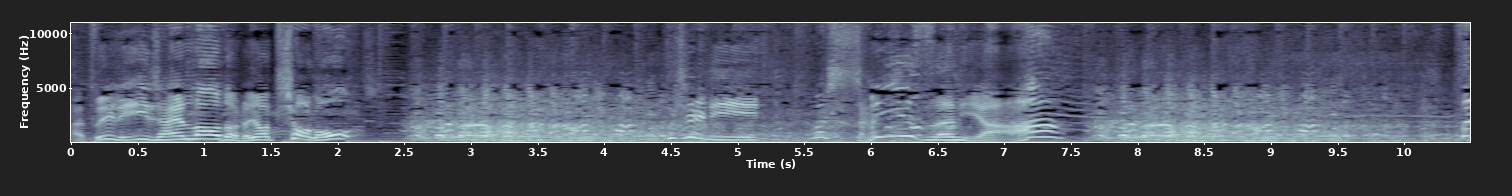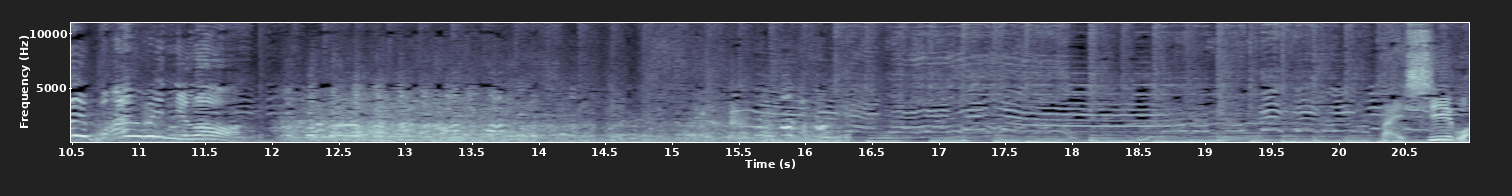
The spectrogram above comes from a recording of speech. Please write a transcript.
啊嘴里一直还唠叨着要跳楼。不是你，他妈什么意思啊你呀啊！再也不安慰你了。买西瓜。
